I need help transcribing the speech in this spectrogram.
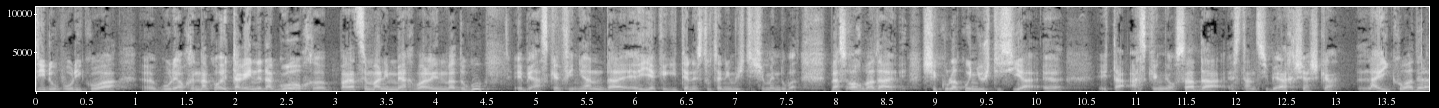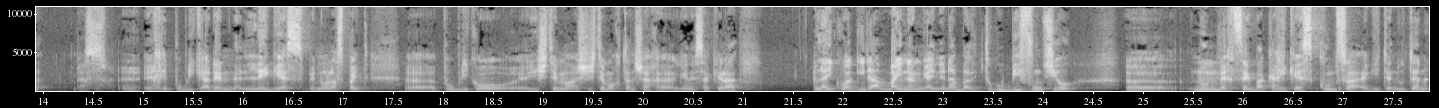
diru publikoa gure aurrendako, eta gainera gu hor paratzen balin behar balin bat dugu, ebe azken finean, da eiek egiten ez duten investisemendu bat. Beaz hor bada, sekulako injustizia uh, eta azken gauza, da ez behar, sehaska laikoa dela, Bez, eh, errepublikaren legez, benolazpait, uh, publiko eh, sistema hortan xar genezakela, laikoak gira, bainan gainera, baditugu bi funtzio. nun bertzek bakarrik ezkuntza egiten duten,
